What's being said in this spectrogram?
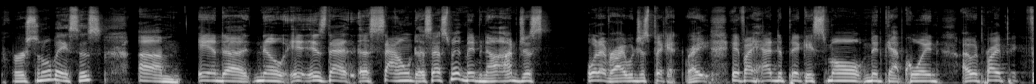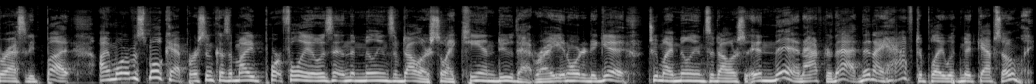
Personal basis. Um, and uh, no, is that a sound assessment? Maybe not. I'm just whatever, I would just pick it, right? If I had to pick a small mid cap coin, I would probably pick Verasity, but I'm more of a small cap person because my portfolio isn't in the millions of dollars. So I can do that, right? In order to get to my millions of dollars. And then after that, then I have to play with mid caps only.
